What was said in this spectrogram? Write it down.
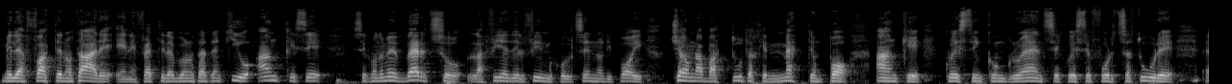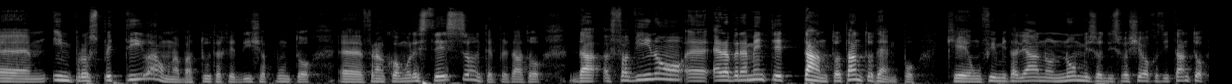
me le ha fatte notare e in effetti le avevo notate anch'io, anche se secondo me verso la fine del film col senno di poi c'è una battuta che mette un po' anche queste incongruenze, queste forzature ehm, in prospettiva, una battuta che dice appunto eh, Franco Amore stesso, interpretato da Favino, eh, era veramente tanto, tanto tempo che un film italiano non mi soddisfaceva così tanto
